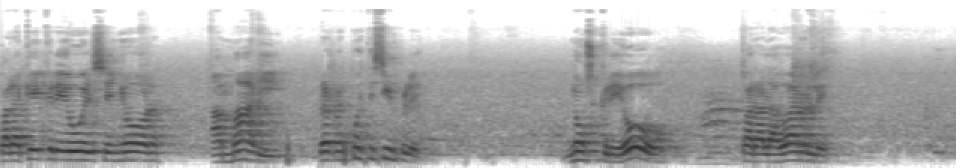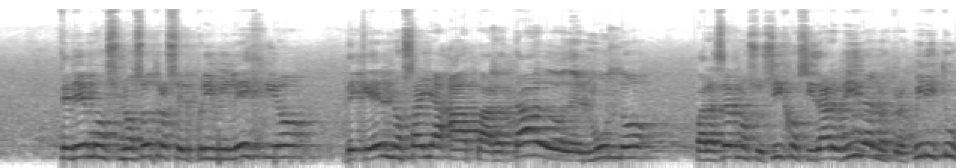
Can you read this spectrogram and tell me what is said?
¿Para qué creó el Señor a Mari? La respuesta es simple. Nos creó para alabarle. Tenemos nosotros el privilegio de que Él nos haya apartado del mundo para hacernos sus hijos y dar vida a nuestro espíritu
